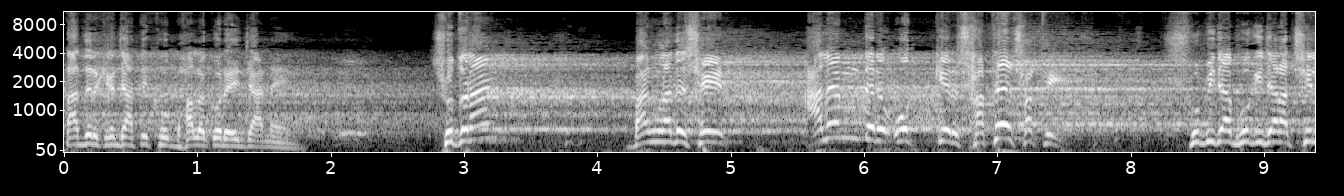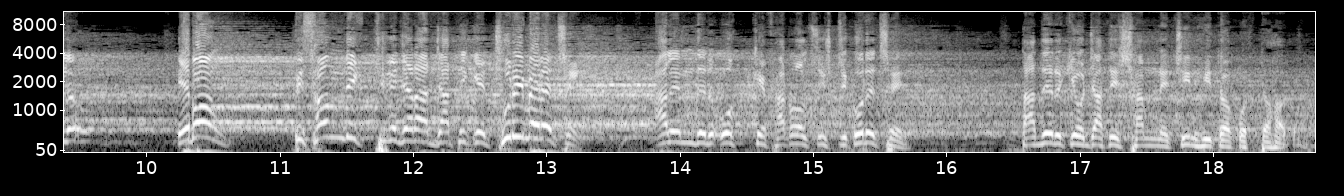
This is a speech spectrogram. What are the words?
তাদেরকে জাতি খুব ভালো করেই জানে। সুতরাং বাংলাদেশের আলেমদের ঐক্যের সাথে সাথে সুবিধাভোগী যারা ছিল এবং পিছন দিক থেকে যারা জাতিকে ছুরি মেরেছে, আলেমদের ঐক্যে ফাটল সৃষ্টি করেছে, তাদেরকেও জাতির সামনে চিহ্নিত করতে হবে।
